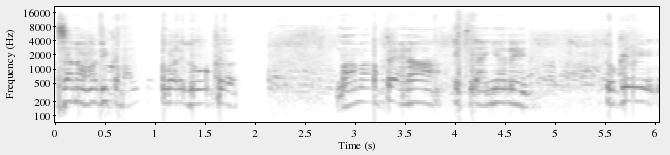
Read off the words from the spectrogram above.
ਦਸਾਂ ਦੀ ਕਮਾਈ ਕਰਨ ਵਾਲੇ ਲੋਕ ਮਾਮਾ ਭੈਣਾਂ ਇੱਥੇ ਆਈਆਂ ਨੇ, ਕਿਉਂਕਿ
